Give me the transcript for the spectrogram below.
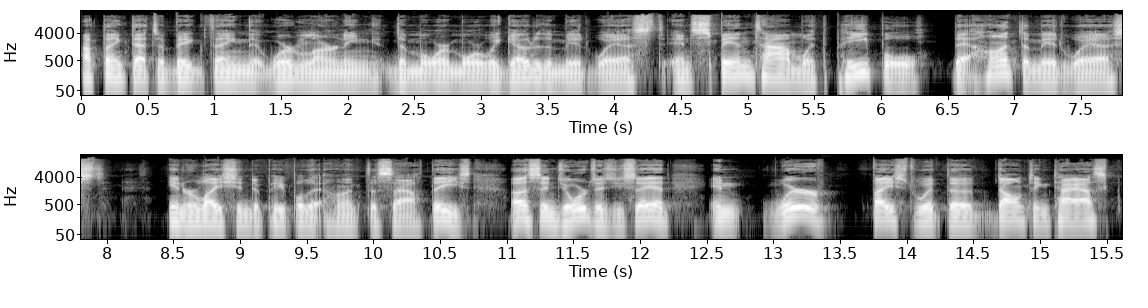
I think that's a big thing that we're learning the more and more we go to the Midwest and spend time with people that hunt the Midwest in relation to people that hunt the Southeast. Us in Georgia, as you said, and we're faced with the daunting task.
